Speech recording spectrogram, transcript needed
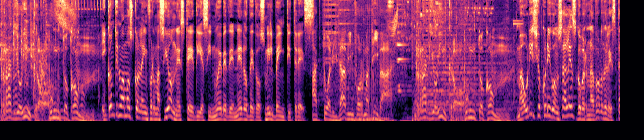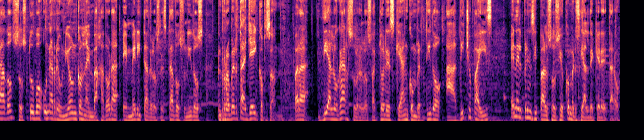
Radioincro.com Y continuamos con la información este 19 de enero de 2023. Actualidad informativa. Radioincro.com Mauricio Curi González, gobernador del estado, sostuvo una reunión con la embajadora emérita de los Estados Unidos, Roberta Jacobson, para dialogar sobre los factores que han convertido a dicho país en el principal socio comercial de Querétaro.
